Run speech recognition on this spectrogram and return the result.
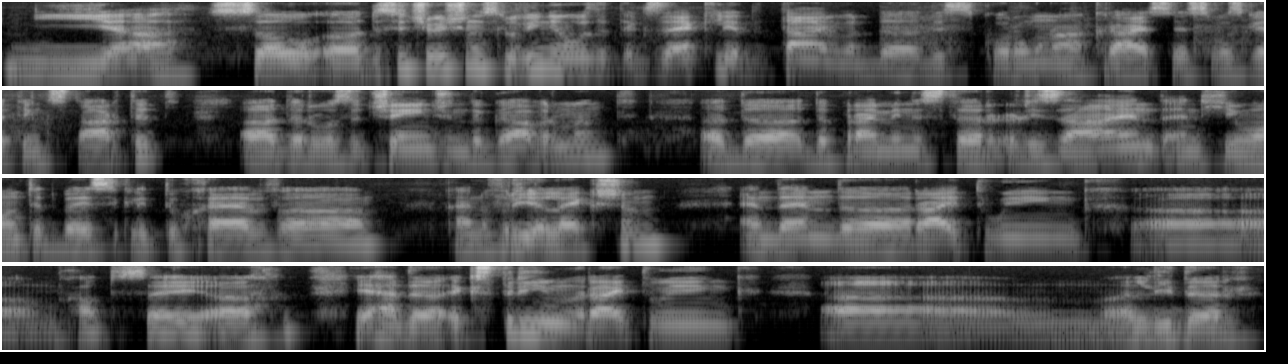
Yeah, so uh, the situation in Slovenia was that exactly at the time when the, this Corona crisis was getting started, uh, there was a change in the government. Uh, the the prime minister resigned, and he wanted basically to have uh, kind of re-election and then the right wing, uh, how to say, uh, yeah, the extreme right wing uh, leader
